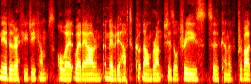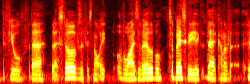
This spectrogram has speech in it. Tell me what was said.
near the refugee camps or where, where they are and, and, maybe they have to cut down branches or trees to kind of provide the fuel for their their stoves if it's not otherwise available so basically they're kind of uh,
